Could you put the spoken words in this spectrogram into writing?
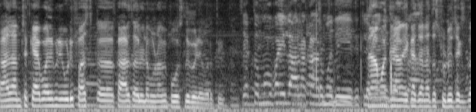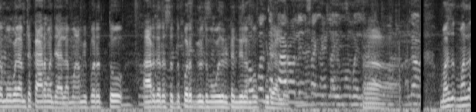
काल आमच्या कॅबवाले पण एवढी फास्ट कार चालवली ना म्हणून आम्ही पोहोचलो वेळेवरती. एक तर मोबाईल आला कारमध्ये तिथल्या त्यामध्ये एका जणाचा स्टुडिओचा एकदा मोबाईल आमच्या कारमध्ये आला. मग आम्ही परत तो अर्धा रस्ता तो परत गेलो तो मोबाईल रिटर्न दिला मग पुढे आलो. कारवाल्याने सांगितलं मोबाईल हा. माझं मला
